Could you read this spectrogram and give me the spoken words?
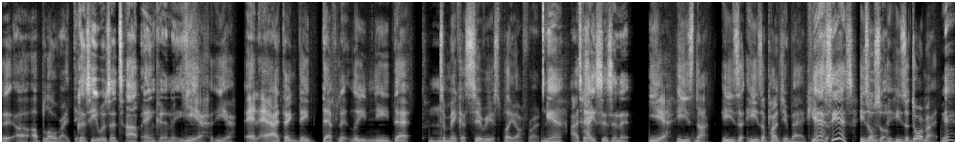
a, a blow right there. because he was a top anchor in the East. Yeah, yeah, and, and I think they definitely need that Mhm. to make a serious playoff run. Yeah. I think- Theis is in it. Yeah, he's not. He's a he's a punching bag. He's yes, a, he is. he's a Also. he's a doormat. Yeah.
